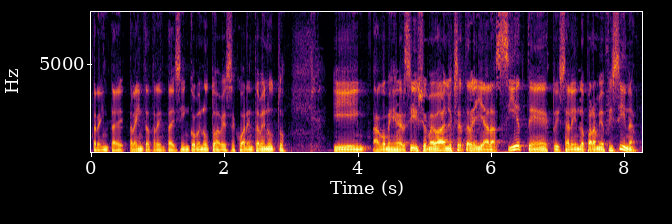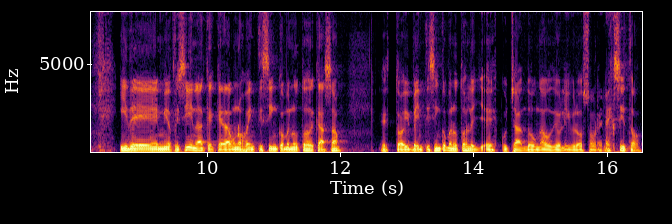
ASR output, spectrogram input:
30, 30, 35 minutos, a veces 40 minutos y hago mi ejercicio, me baño, etcétera, y a las 7 estoy saliendo para mi oficina. Y de mi oficina, que queda unos 25 minutos de casa, Estoy 25 minutos escuchando un audiolibro sobre el éxito,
